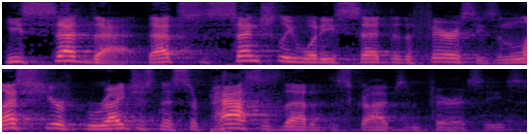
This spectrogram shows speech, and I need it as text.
He said that. That's essentially what he said to the Pharisees. Unless your righteousness surpasses that of the scribes and Pharisees,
